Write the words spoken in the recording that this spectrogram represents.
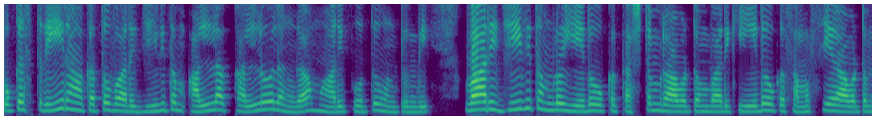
ఒక స్త్రీ రాకతో వారి జీవితం అల్ల కల్లోలంగా మారిపోతూ ఉంటుంది. వారి జీవితంలో ఏదో ఒక కష్టం రావటం వారికి ఏదో ఒక సమస్య రావటం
